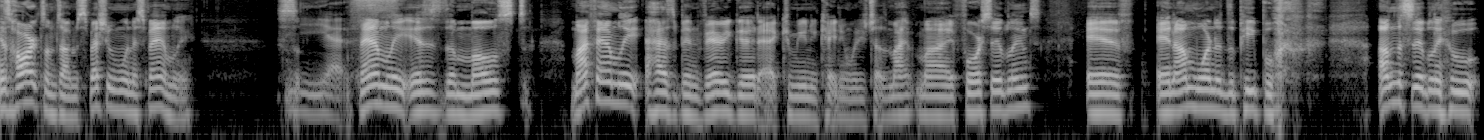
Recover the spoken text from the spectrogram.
it's hard sometimes especially when it's family yes. family is the most my family has been very good at communicating with each other my my four siblings if and I'm one of the people. I'm the sibling who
